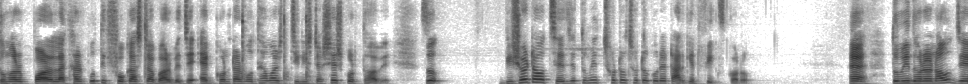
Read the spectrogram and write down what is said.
তোমার পড়ালেখার প্রতি ফোকাসটা বাড়বে যে এক ঘণ্টার মধ্যে আমার জিনিসটা শেষ করতে হবে। সো বিষয়টা হচ্ছে যে তুমি ছোট ছোট করে টার্গেট ফিক্স করো। হ্যাঁ তুমি ধরে নাও যে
